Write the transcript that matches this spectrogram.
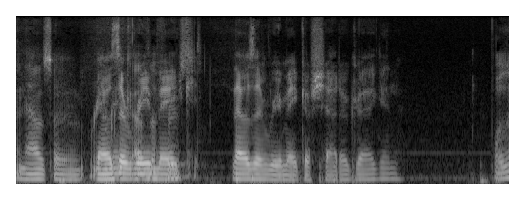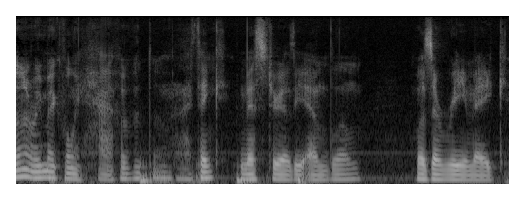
And that was a remake That was a of the remake. first? That was a remake of Shadow Dragon. Wasn't a remake of only half of it though? I think Mystery of the Emblem was a remake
